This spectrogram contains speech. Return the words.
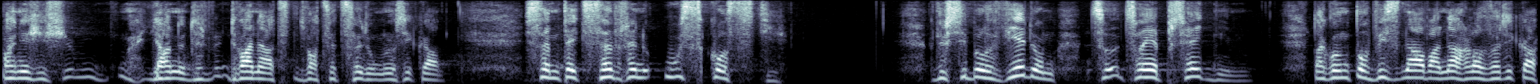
Pan Ježíš, Jan 12, 27, on říká, jsem teď sevřen úzkosti. Když si byl vědom, co, co je před ním, tak on to vyznává nahlas a říká,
